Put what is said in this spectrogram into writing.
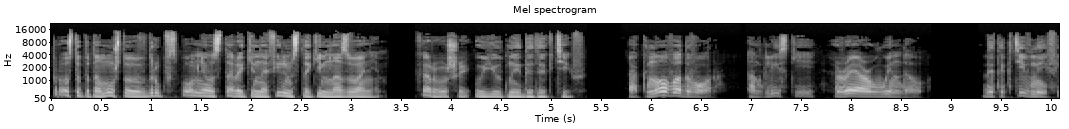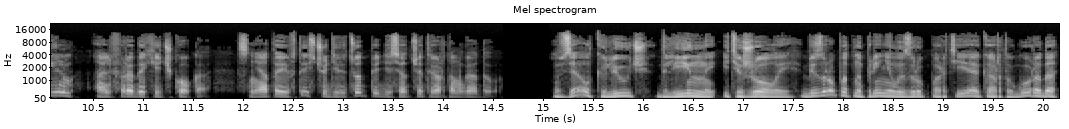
Просто потому, что вдруг вспомнил старый кинофильм с таким названием. Хороший, уютный детектив. «Окно во двор». Английский «Rare Window» детективный фильм Альфреда Хичкока, снятый в 1954 году. Взял ключ, длинный и тяжелый, безропотно принял из рук портье карту города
